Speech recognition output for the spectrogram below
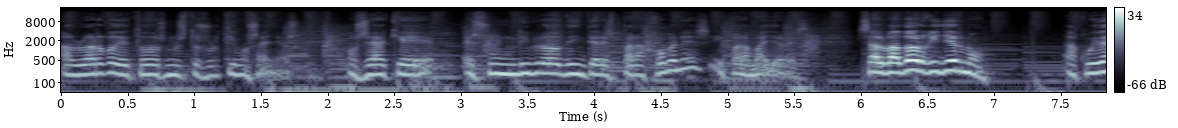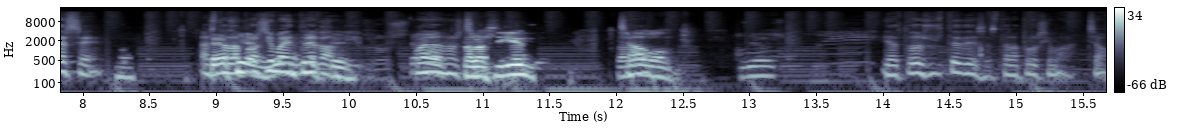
a lo largo de todos nuestros últimos años. O sea que es un libro de interés para jóvenes y para mayores. Salvador, Guillermo, a cuidarse. Hasta la próxima entrega. Buenas noches. Hasta la siguiente. Chao. Y a todos ustedes, hasta la próxima. Chao.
